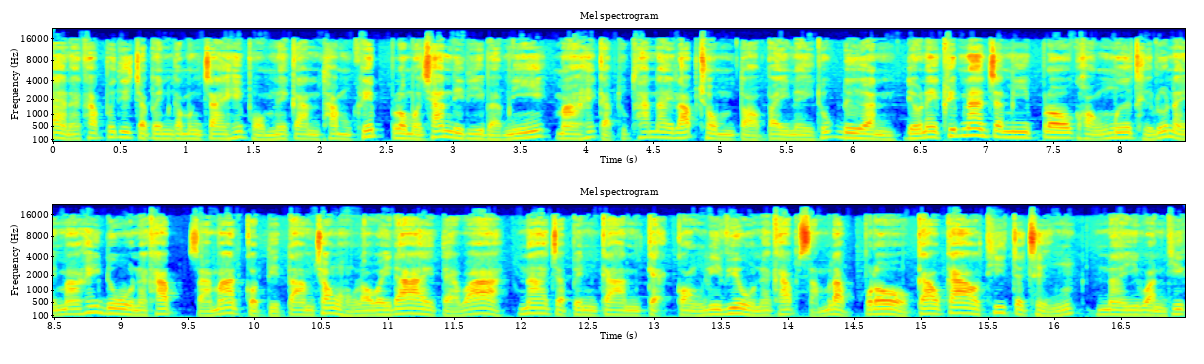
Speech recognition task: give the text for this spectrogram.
ร์นะครับเพื่อที่จะเป็นกำลังใจให้ผมในการทำคลิปโปรโมชั่นดีๆ แบบนี้ มาให้กับทุกท่านได้รับชมต่อไปในทุกเดือน เดี๋ยวในคลิปหน้าจะมีโปรของมือถือรุ่นไหนมาให้ดูนะครับสามารถกดติดตามช่องของเราไว้ได้ แต่ว่าน่าจะเป็นการแกะกล่องรีวิวนะครับสำหรับโปร 99 ที่จะถึงในวันที่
